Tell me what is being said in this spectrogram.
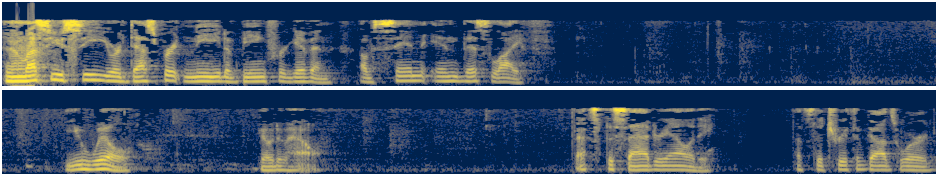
And unless you see your desperate need of being forgiven of sin in this life, you will go to hell. That's the sad reality. That's the truth of God's Word.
